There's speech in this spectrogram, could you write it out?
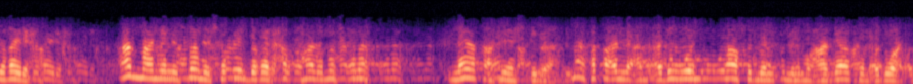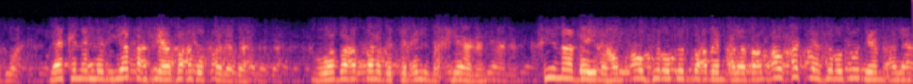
بغير حق. أما أن الإنسان يستطيل بغير حق هذا مسألة لا يقع فيها اشتباه ما تقع إلا عن عدو قاصد للمعاداة والعدوان. لكن الذي يقع فيها بعض الطلبة وبعض طلبة العلم أحيانا فيما بينهم أو في ردود بعضهم على بعض أو حتى في ردودهم على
